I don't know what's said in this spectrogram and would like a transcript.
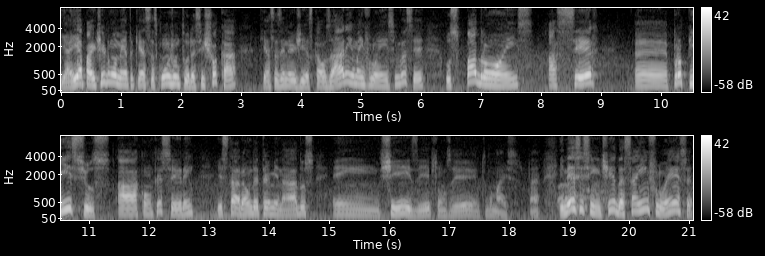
E aí, a partir do momento que essas conjunturas se chocar, que essas energias causarem uma influência em você, os padrões a ser é, propícios a acontecerem estarão determinados em X, Y, Z e tudo mais. Né? E nesse sentido, essa influência,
